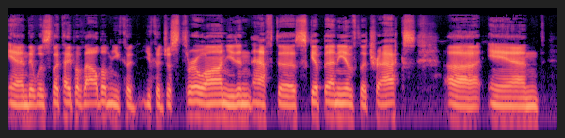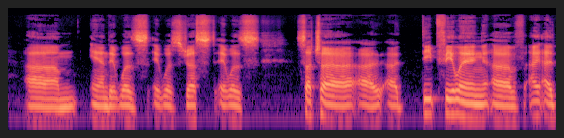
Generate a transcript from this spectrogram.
and it was the type of album you could you could just throw on. You didn't have to skip any of the tracks, uh, and um, and it was it was just it was such a, a, a deep feeling of I, I,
